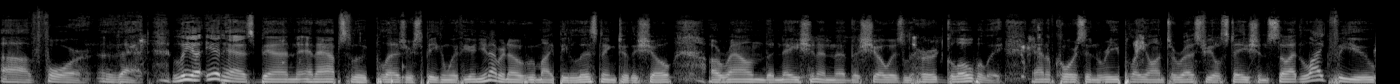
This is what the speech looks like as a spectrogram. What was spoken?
uh, for that. Leah, it has been an absolute pleasure speaking with you, and you never know who might be listening to the show around the nation, and the, the show is heard globally, and of course in replay on terrestrial stations. So I'd like for you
